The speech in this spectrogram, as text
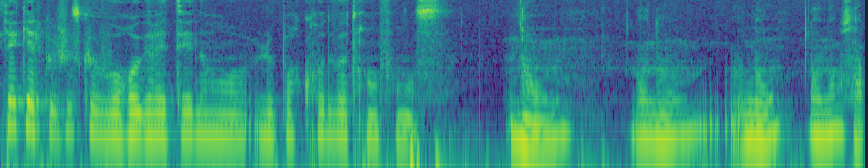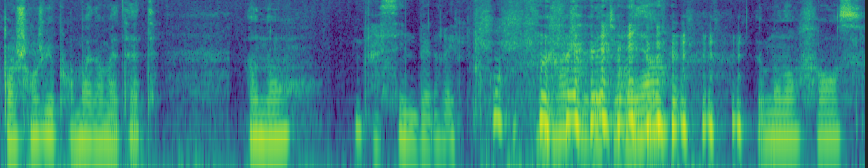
qu'il y, a quelque chose que vous regrettez dans le port-croc de votre enfance? Non, non, non, non, non, non, ça n'a pas changé pour moi dans ma tête. Non, non. Bah, c'est une belle réponse. Moi, je ne regrette rien de mon enfance.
